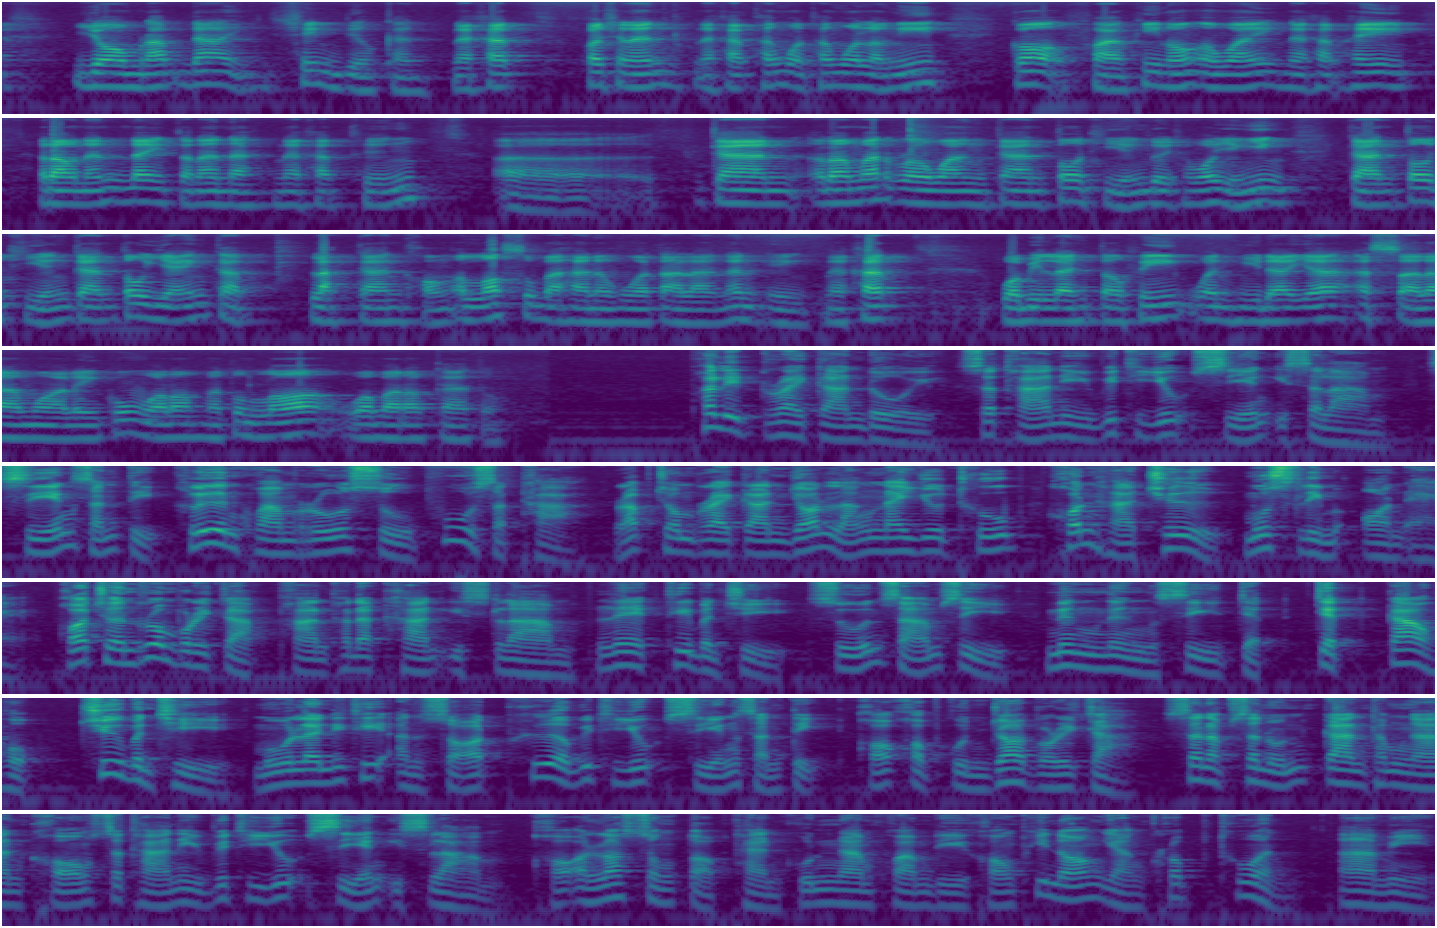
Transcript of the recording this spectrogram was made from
ยอมรับได้เช่นเดียวกันนะครับ เพราะฉะนั้นนะครับทั้งหมดทั้งมวลเหล่านี้ก็ฝากพี่น้องเอาไว้นะครับ ให้เรานั้นได้ตระหนักนะครับถึง การระมัดระวังการโต้เถียง โดยเฉพาะอย่างยิ่งการโต้เถียงการโต้แย้งกับหลักการของอัลลอฮฺ سبحانه وتعالى นั่นเองนะครับ وبالله التوفيق والهداية السلام عليكم ورحمة الله وبركاته ผลิตรายการโดยสถานีวิทยุเสียงอิสลาม เสียงสันติคลื่นความรู้สู่ผู้ศรัทธา รับชมรายการย้อนหลังใน YouTube ค้นหาชื่อมุสลิมออนแอร์ขอเชิญร่วมบริจาคผ่านธนาคารอิสลาม เลขที่บัญชี 034-1147-796 ชื่อบัญชี มูลนิธิอันซอรเพื่อวิทยุเสียงสันติ ขอขอบคุณยอดบริจาค สนับสนุนการทำงานของสถานีวิทยุเสียงอิสลาม ขออัลลอฮ์ทรงตอบแทนคุณงามความดีของพี่น้องอย่างครบถ้วน อามีน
